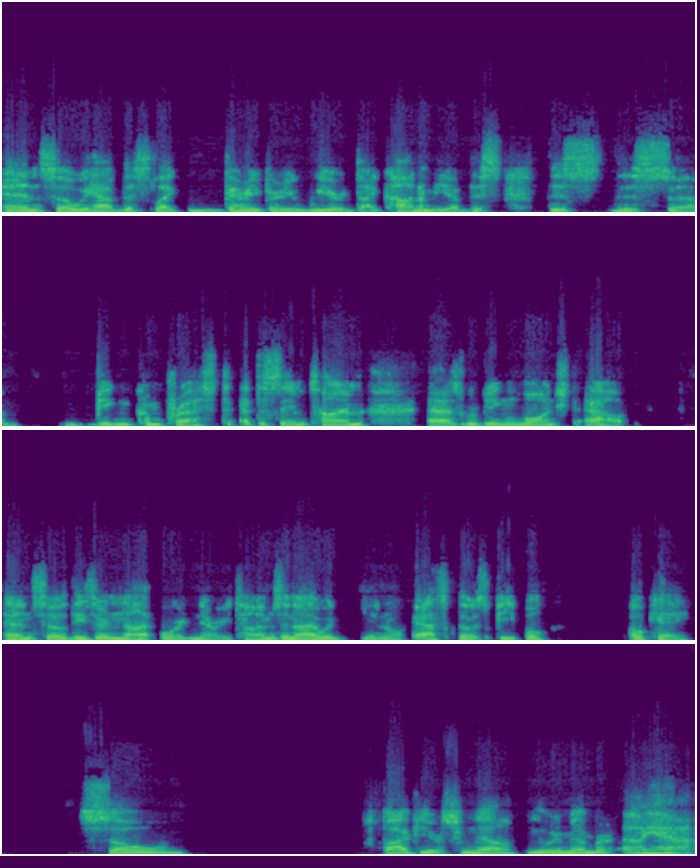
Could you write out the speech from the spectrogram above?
And so we have this like very, very weird dichotomy of this, this, this um, being compressed at the same time as we're being launched out and so these are not ordinary times. And I would, you know, ask those people, okay, so five years from now, you'll remember, oh yeah,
